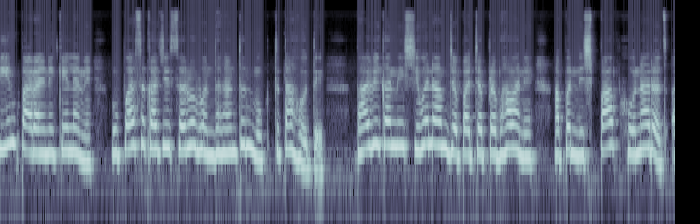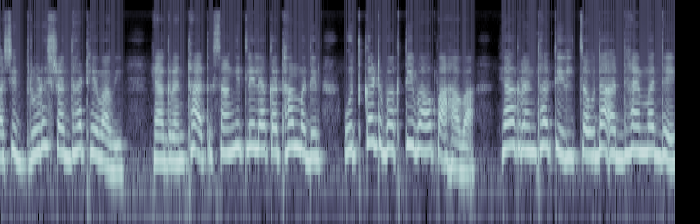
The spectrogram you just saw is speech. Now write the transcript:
तीन पारायणे केल्याने उपासकाची सर्व बंधनांतून मुक्तता होते. भाविकांनी शिवनाम जपाच्या प्रभावाने आपण निष्पाप होणारच अशी दृढ श्रद्धा ठेवावी. ह्या ग्रंथात सांगितलेल्या कथांमधील उत्कट भक्तिभाव पाहावा. ह्या ग्रंथातील चौदा अध्यायांमध्ये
